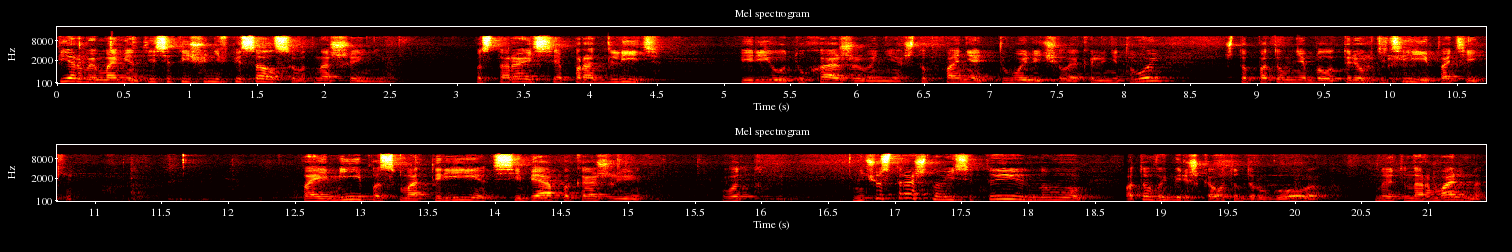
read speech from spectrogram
Первый момент, если ты еще не вписался в отношения, постарайся продлить период ухаживания, чтобы понять, твой ли человек или не твой, чтобы потом не было трех детей и ипотеки. Пойми, посмотри, себя покажи. Вот ничего страшного, если ты, ну, потом выберешь кого-то другого. Но это нормально.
